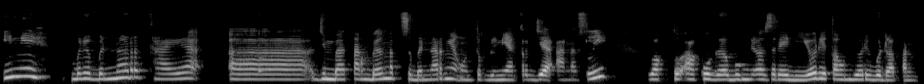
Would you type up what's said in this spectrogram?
ini bener-bener kayak uh, jembatan banget sebenarnya untuk dunia kerja. Honestly waktu aku gabung di Oz Radio di tahun 2018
